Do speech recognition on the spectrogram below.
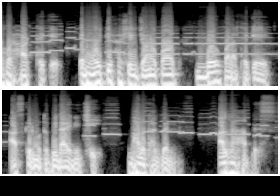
শহর হাট থেকে এবং ঐতিহাসিক জনপদ দেওপাড়া থেকে আজকের মতো বিদায় নিচ্ছি। ভালো থাকবেন। আল্লাহ হাফেজ।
